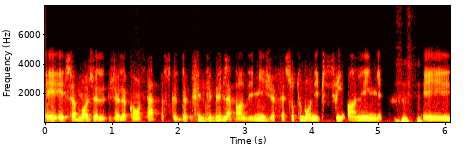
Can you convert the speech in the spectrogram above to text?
Et, ça, moi, je, le constate parce que depuis le début de la pandémie, je fais surtout mon épicerie en ligne. et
